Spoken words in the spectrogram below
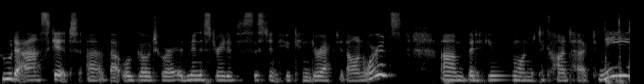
who to ask it, uh, that will go to our administrative assistant who can direct it onwards. Um, but if you wanted to contact me,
